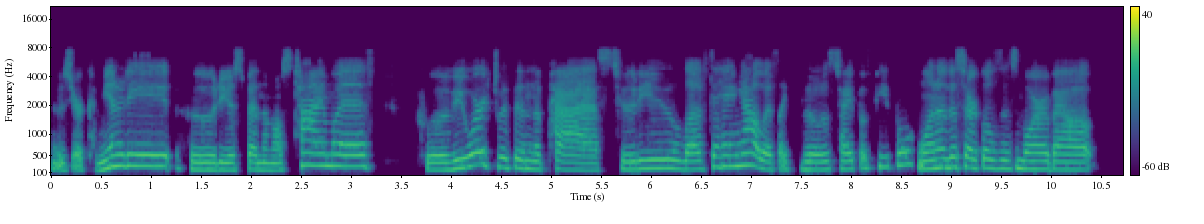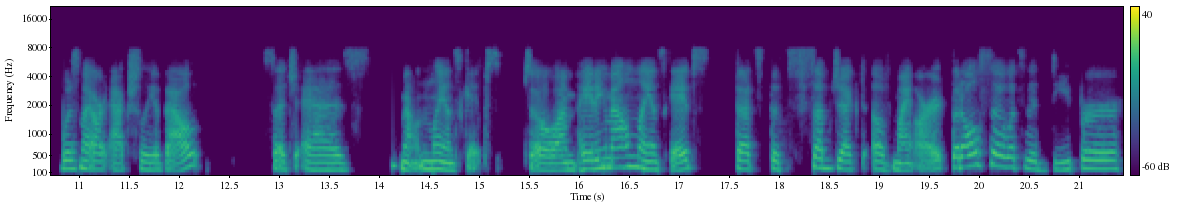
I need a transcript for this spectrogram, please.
Who's your community? Who do you spend the most time with? Who have you worked with in the past? Who do you love to hang out with? Like those type of people. One of the circles is more about what is my art actually about? Such as mountain landscapes. So i'm painting mountain landscapes. That's the subject of my art. But also what's the deeper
